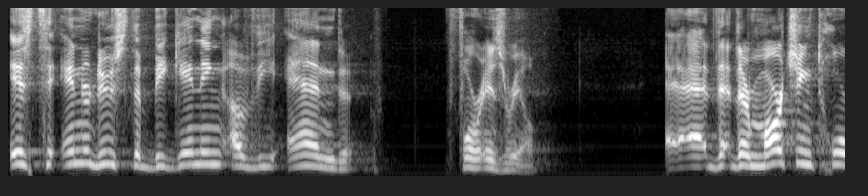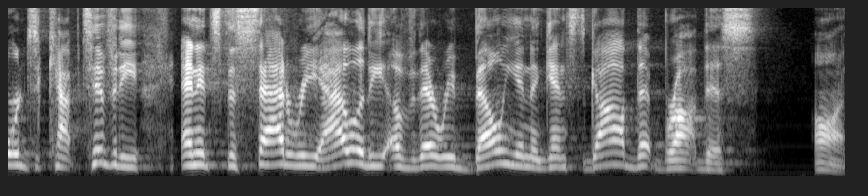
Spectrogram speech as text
is to introduce the beginning of the end for Israel. Uh, they're marching towards captivity, and it's the sad reality of their rebellion against God that brought this on.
